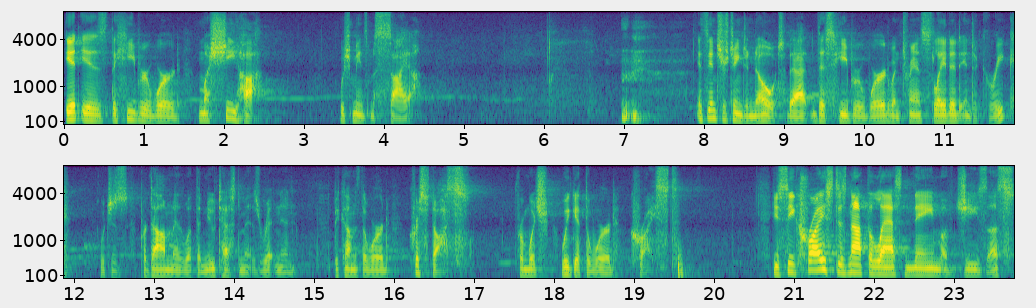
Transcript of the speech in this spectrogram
it is the Hebrew word Mashiach, which means Messiah. it's interesting to note that this Hebrew word, when translated into Greek, which is predominantly what the New Testament is written in, becomes the word Christos, from which we get the word Christ. You see, Christ is not the last name of Jesus.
